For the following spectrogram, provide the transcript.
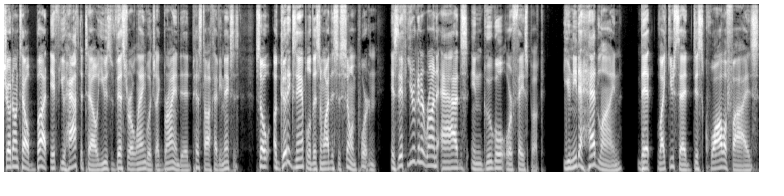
Show, don't tell. But if you have to tell, use visceral language like Brian did, pissed off heavy mixes. So, a good example of this and why this is so important is if you're going to run ads in Google or Facebook, you need a headline that, like you said, disqualifies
